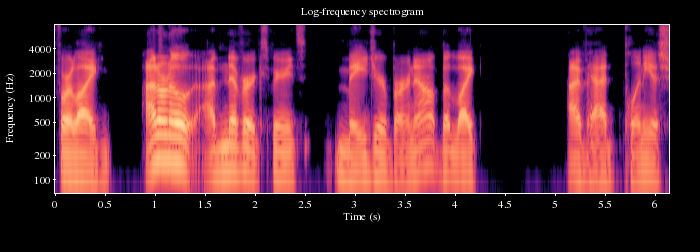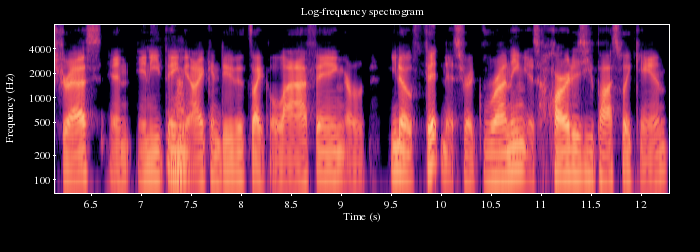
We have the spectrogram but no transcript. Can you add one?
for like, I don't know, I've never experienced major burnout, but like I've had plenty of stress and anything I can do that's like laughing or, you know, fitness, like running as hard as you possibly can.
